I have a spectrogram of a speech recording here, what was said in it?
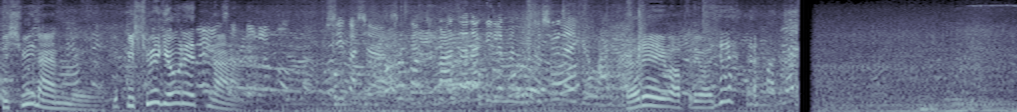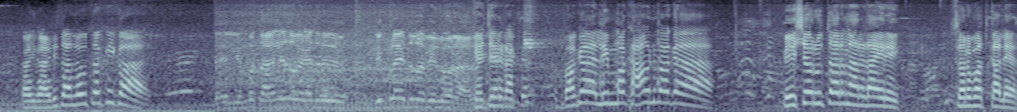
पिशवी नाही आणलं. तू पिशवी घेऊन येत ना. अरे बापरे माझे काय गाडी चालवतं की काय? लिंब चांगले रिप्लाय तुला रेलवर खेचर टाक. बघा लिंब खाऊन बघा. पेशर उतरणार डायरेक्ट सरबत खाल्यार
